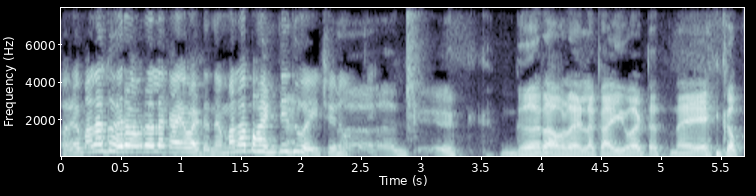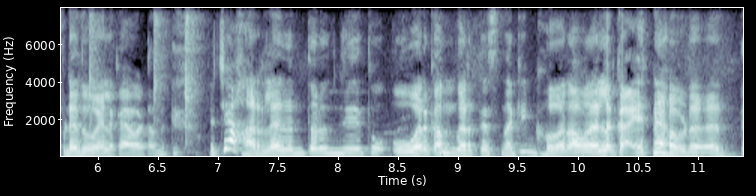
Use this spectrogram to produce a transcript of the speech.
अरे मला घर आवरायला काय वाटत नाही. मला भांडी धुवायची नव्हती. घर आवरायला काही वाटत नाही कपडे धुवायला काय वाटत नाही. म्हणजे हरल्यानंतर जे तू ओव्हरकम करतेस ना की घर आवरायला काय नाही आवडत.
